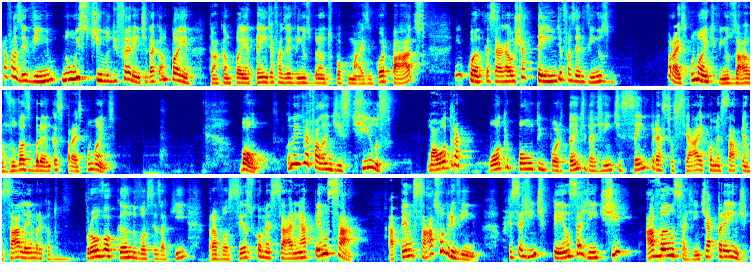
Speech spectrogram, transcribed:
para fazer vinho num estilo diferente da campanha. Então a campanha tende a fazer vinhos brancos um pouco mais encorpados, enquanto que a Serra Gaúcha tende a fazer vinhos para espumante, vinhos as uvas brancas para espumante. Bom, quando a gente vai falando de estilos, uma outra outro ponto importante da gente sempre associar e começar a pensar, lembra que eu estou provocando vocês aqui para vocês começarem a pensar, a pensar sobre vinho. Porque se a gente pensa, a gente avança, a gente aprende.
